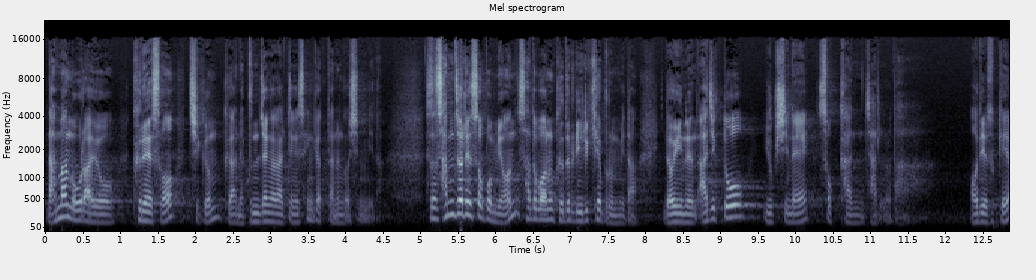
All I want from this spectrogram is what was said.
나만 오라요. 그래서 지금 그 안에 분쟁과 갈등이 생겼다는 것입니다. 그래서 3절에서 보면 사도 바울은 그들을 이렇게 부릅니다. 너희는 아직도 육신에 속한 자로다. 어디에 속해요?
